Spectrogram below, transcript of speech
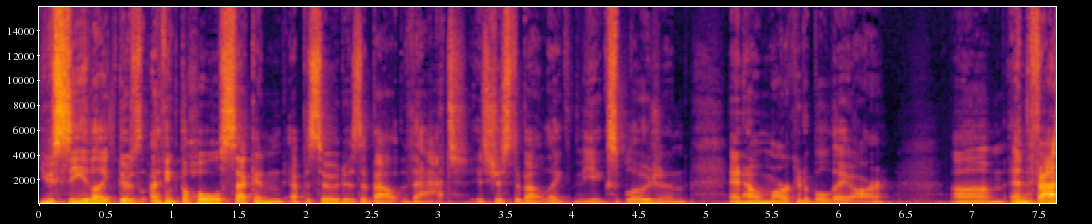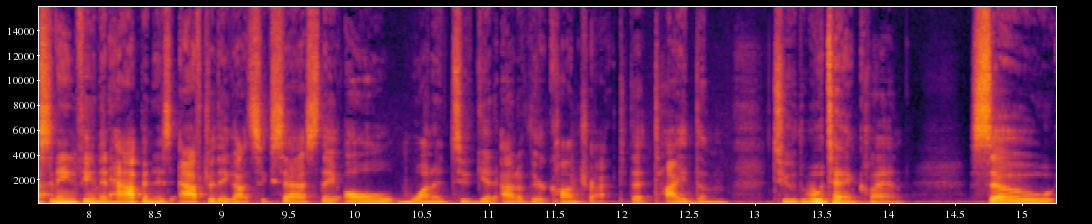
you see, like, there's I think the whole second episode is about that. It's just about like the explosion and how marketable they are. Um, and the fascinating thing that happened is after they got success, they all wanted to get out of their contract that tied them to the Wu Tang Clan. So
